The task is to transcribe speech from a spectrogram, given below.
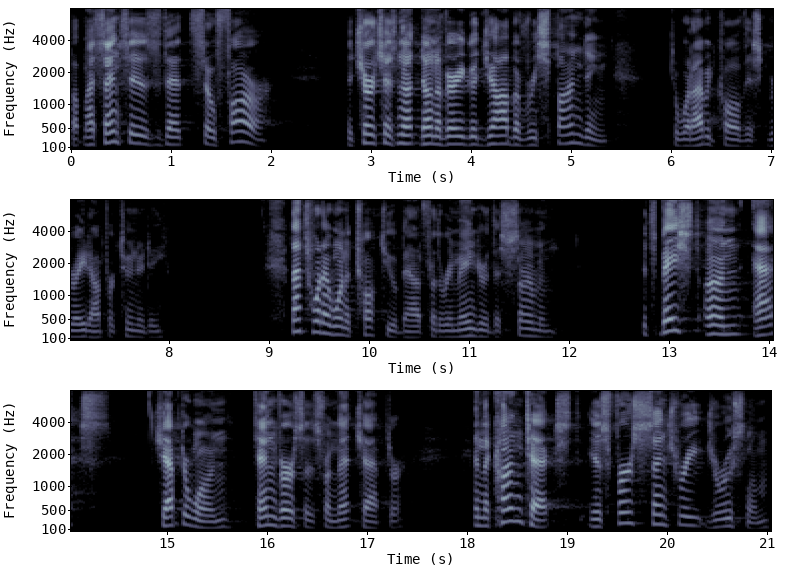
But my sense is that so far, the church has not done a very good job of responding to what I would call this great opportunity. That's what I want to talk to you about for the remainder of this sermon. It's based on Acts chapter 1, 10 verses from that chapter. And the context is first century Jerusalem,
